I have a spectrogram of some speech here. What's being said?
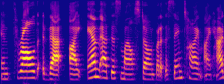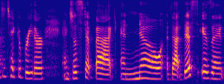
enthralled that I am at this milestone, but at the same time, I had to take a breather and just step back and know that this isn't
